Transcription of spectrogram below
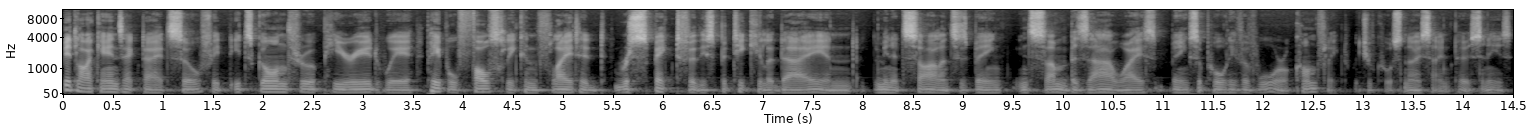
bit like Anzac Day itself, it, it's gone through a period where people falsely conflated respect for this particular day and the minute's silence as being, in some bizarre ways, being supportive of war or conflict, which of course no sane person is.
